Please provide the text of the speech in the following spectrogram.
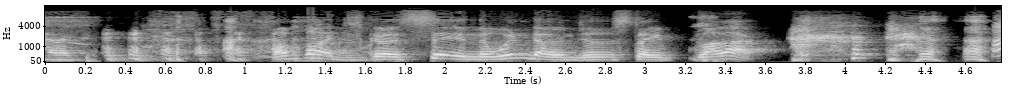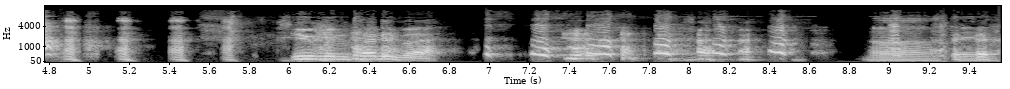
that. I might just go sit in the window and just stay like that. Human teddy bear. Oh, dear.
